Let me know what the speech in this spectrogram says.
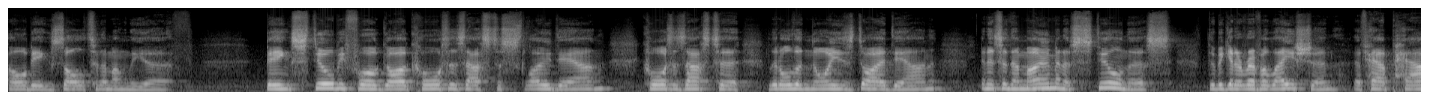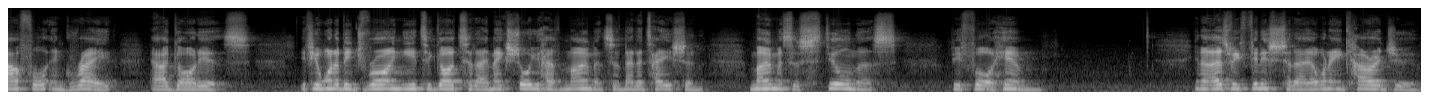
I will be exalted among the earth." Being still before God causes us to slow down, causes us to let all the noise die down, and it's in the moment of stillness that we get a revelation of how powerful and great our God is. If you want to be drawing near to God today, make sure you have moments of meditation, moments of stillness before Him. You know, as we finish today, I want to encourage you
